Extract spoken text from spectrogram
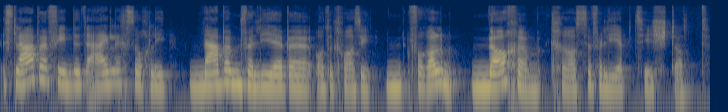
das Leben findet eigentlich so ein bisschen neben dem Verlieben oder quasi vor allem nach dem krassen Verliebtsein statt.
